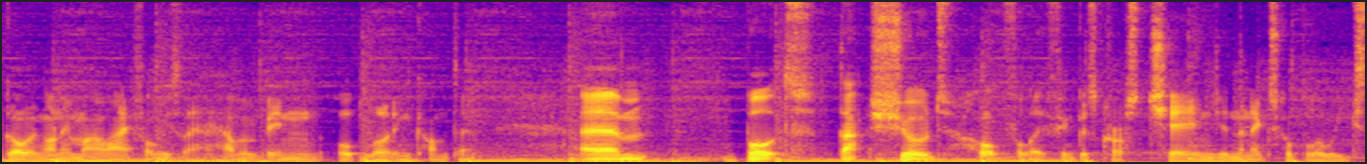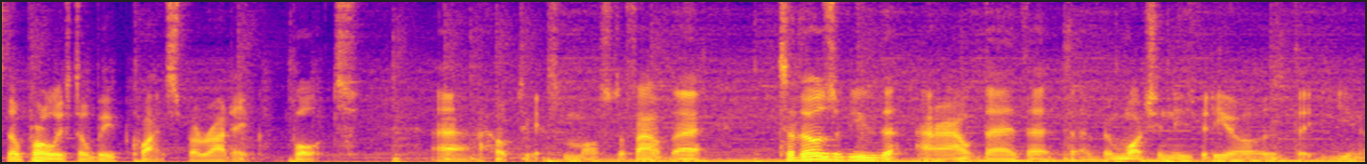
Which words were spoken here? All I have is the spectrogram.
going on in my life, obviously I haven't been uploading content. Um, but that should hopefully, fingers crossed, change in the next couple of weeks. They'll probably still be quite sporadic, but uh, I hope to get some more stuff out there. To those of you that are out there that, that, have been watching these videos that you know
